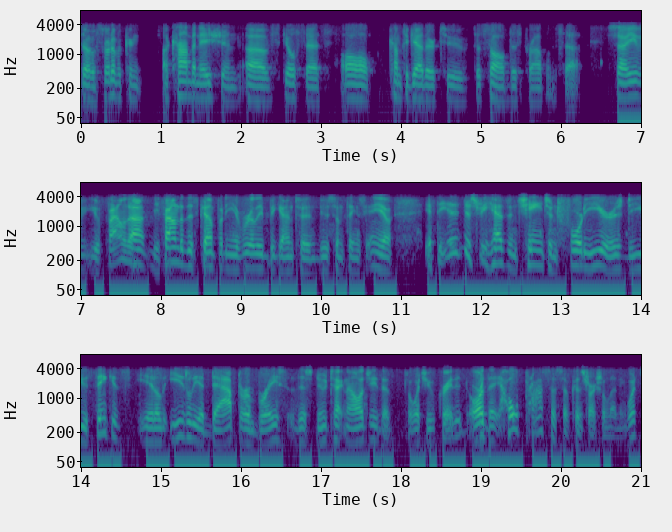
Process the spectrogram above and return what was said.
So, sort of a, con- a combination of skill sets all come together to to solve this problem set. So you you found out you founded this company. You've really begun to do some things. You know, if the industry hasn't changed in 40 years, do you think it's it'll easily adapt or embrace this new technology that what you've created, or the whole process of construction lending? What's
